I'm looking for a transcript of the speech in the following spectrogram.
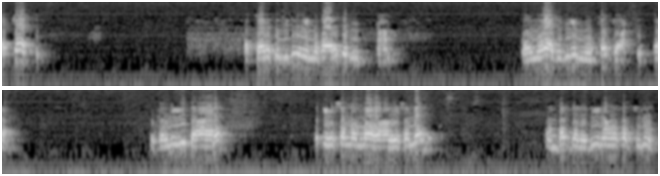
الكاتب. الثالث بدون المفارق نعم والمراد به المرتد عن الإسلام. بقوله تعالى وفيه صلى الله عليه وسلم من بدل دينه فاقتلوه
